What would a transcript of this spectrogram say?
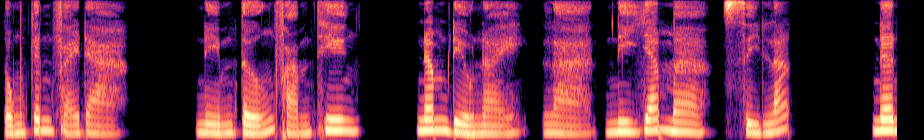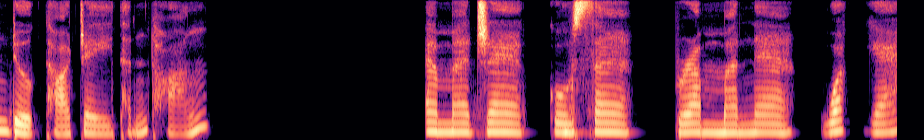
tụng kinh phải đà, niệm tưởng phạm thiên, Năm điều này là Niyama Sila, nên được thọ trì thỉnh thoảng. Amara Kosa Brahmana Quát Gá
